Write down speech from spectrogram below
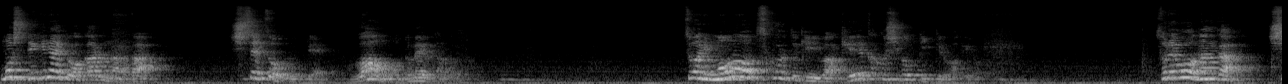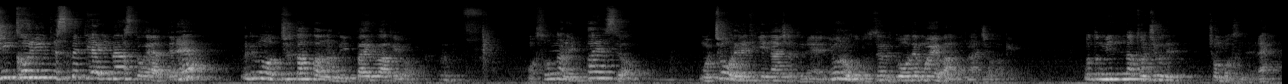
もしできないと分かるならば施設を送って和を求めるだろうと。つまり物を作る時には計画しろって言ってるわけよ。それをなんか信仰によって全てやりますとかやってね。でも中途半端なのいっぱいいるわけよ。もうそんなのいっぱいですよ。もう超霊的になっちゃってね。世のこと全部どうでもええわってなっちゃうわけ。ほんとみんな途中でちょんぼすんだよね。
